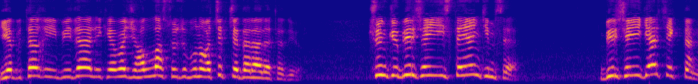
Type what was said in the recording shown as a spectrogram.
يَبْتَغِي بِذَٰلِكَ وَجْهَ Allah sözü bunu açıkça delalet ediyor. Çünkü bir şeyi isteyen kimse, bir şeyi gerçekten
